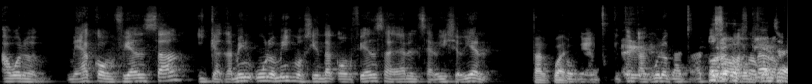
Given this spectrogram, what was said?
ah, bueno, me da confianza y que también uno mismo sienta confianza de dar el servicio bien. Tal cual. Porque te eh, calculo que a todos no confianza de,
